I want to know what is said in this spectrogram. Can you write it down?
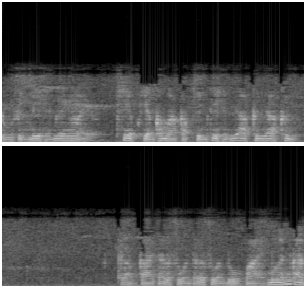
ดูสิ่งนี้เห็นง่ายๆเทียบเคียงเข้ามากับสิ่งที่เห็นยากขึ้นยากขึ้น ร่างกายแต่ละส่วนแต่ละส่วนดูไปเหมือนกัน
